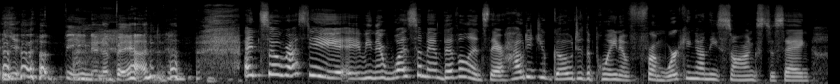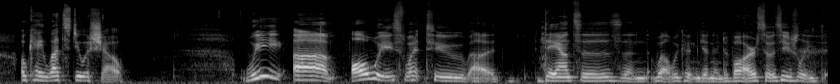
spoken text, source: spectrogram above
being in a band. And so, Rusty, I mean, there was some ambivalence there. How did you go to the point of from working on these songs to saying, okay, let's do a show? We um, always went to uh, dances, and well, we couldn't get into bars, so it was usually d-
